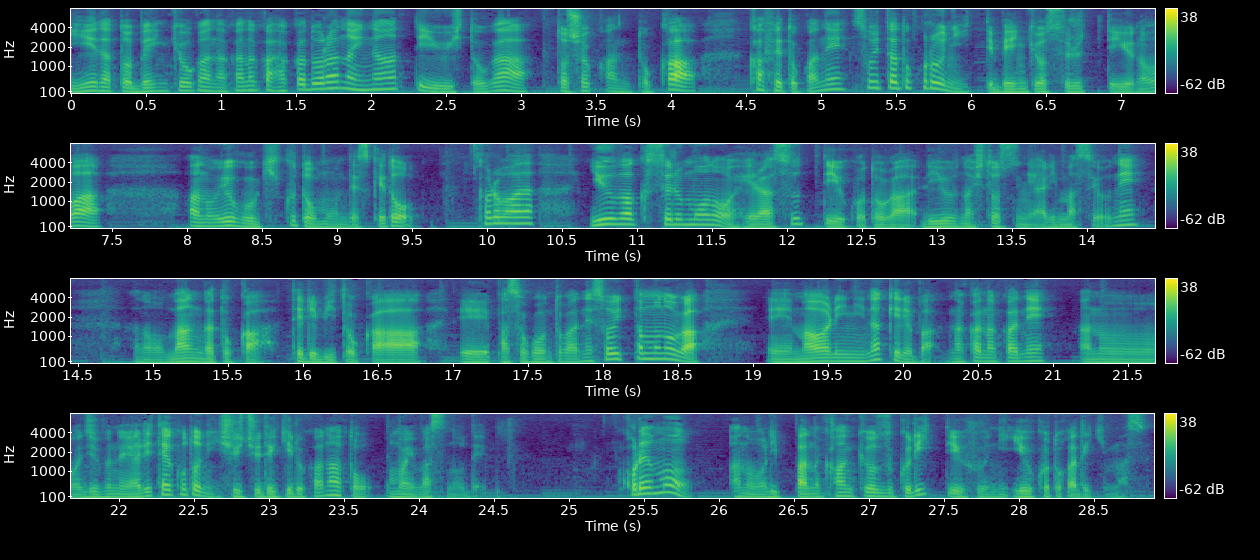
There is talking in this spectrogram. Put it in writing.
家だと勉強がなかなかはかどらないなっていう人が図書館とかカフェとかねそういったところに行って勉強するっていうのはあのよく聞くと思うんですけどこれは誘惑するものを減らすっていうことが理由の一つにありますよね。あの漫画とかテレビとか、えー、パソコンとかねそういったものが、えー、周りになければなかなかね、あのー、自分のやりたいことに集中できるかなと思いますのでこれもあの立派な環境づくりっていうふうに言うことができます。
